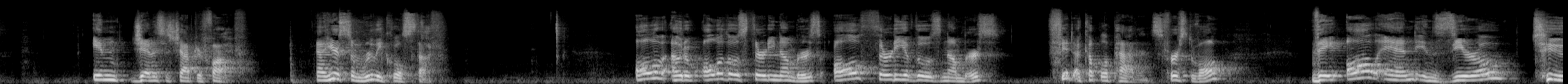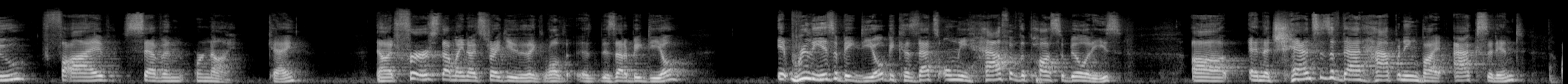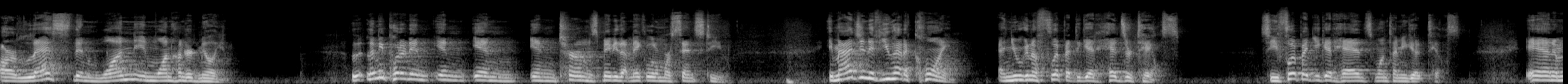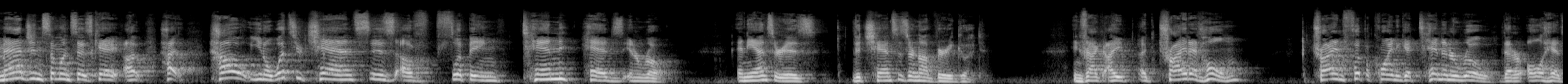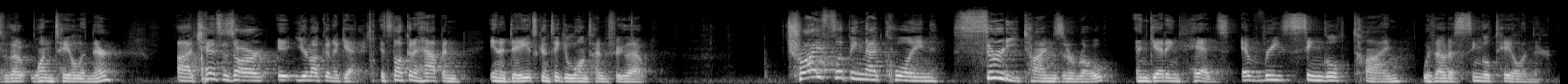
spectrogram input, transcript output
in Genesis chapter 5. Now here's some really cool stuff all of, out of all of those 30 numbers, all 30 of those numbers fit a couple of patterns. First of all, they all end in 0, 2, 5, 7, or 9. Okay? Now, at first, that might not strike you to think, well, is that a big deal? It really is a big deal because that's only half of the possibilities. Uh, and the chances of that happening by accident are less than 1 in 100 million. Let me put it in, in, in, in terms maybe that make a little more sense to you. Imagine if you had a coin and you were going to flip it to get heads or tails. So you flip it, you get heads, one time you get tails. And imagine someone says, okay, uh, how, how, you know, what's your chances of flipping 10 heads in a row? And the answer is the chances are not very good. In fact, I, I try it at home. Try and flip a coin and get 10 in a row that are all heads without one tail in there uh, chances are it, you're not going to get it. It's not going to happen in a day. It's going to take you a long time to figure that out. Try flipping that coin 30 times in a row and getting heads every single time without a single tail in there.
